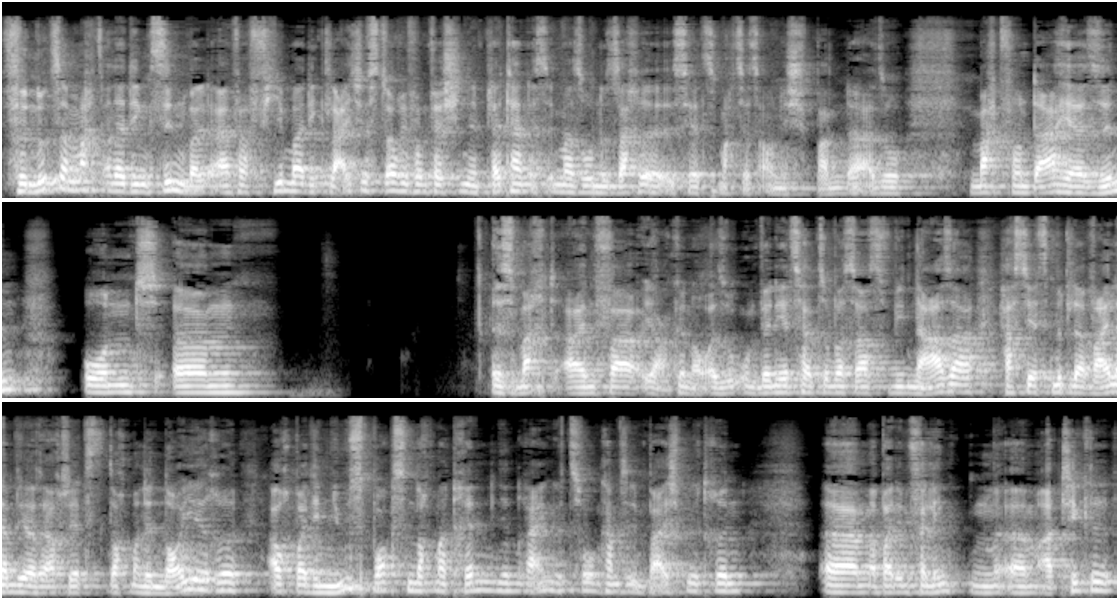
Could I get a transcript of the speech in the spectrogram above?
für Nutzer macht es allerdings Sinn, weil einfach viermal die gleiche Story von verschiedenen Blättern ist immer so eine Sache, ist jetzt, macht es jetzt auch nicht spannender. Also macht von daher Sinn und ähm, es macht einfach, ja genau, also und wenn du jetzt halt sowas sagst wie NASA, hast du jetzt mittlerweile, haben die also auch jetzt noch mal eine neuere, auch bei den Newsboxen noch mal Trendlinien reingezogen, haben sie ein Beispiel drin, ähm, bei dem verlinkten ähm, Artikel,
